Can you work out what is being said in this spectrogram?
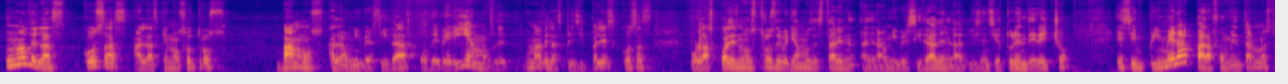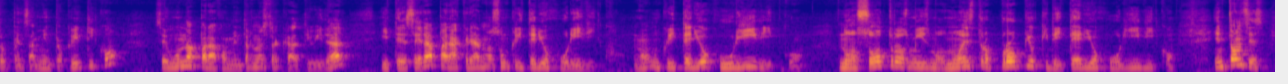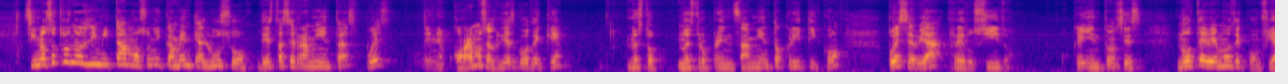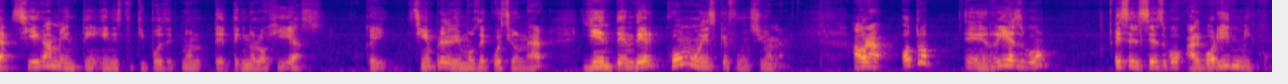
Una de las cosas a las que nosotros vamos a la universidad, o deberíamos, de, una de las principales cosas por las cuales nosotros deberíamos de estar en, en la universidad, en la licenciatura en Derecho, es en primera para fomentar nuestro pensamiento crítico, segunda para fomentar nuestra creatividad y tercera para crearnos un criterio jurídico, ¿no? Un criterio jurídico. Nosotros mismos, nuestro propio criterio jurídico. Entonces, si nosotros nos limitamos únicamente al uso de estas herramientas, pues corremos el riesgo de que nuestro, nuestro pensamiento crítico pues se vea reducido. Entonces, no debemos de confiar ciegamente en este tipo de, tecnologías. ¿ok? Siempre debemos de cuestionar y entender cómo es que funcionan. Ahora, otro eh, riesgo es el sesgo algorítmico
